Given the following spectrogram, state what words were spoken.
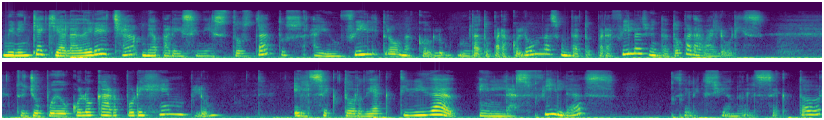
Miren que aquí a la derecha me aparecen estos datos. Hay un filtro, un dato para columnas, un dato para filas y un dato para valores. Entonces yo puedo colocar, por ejemplo, el sector de actividad en las filas. Selecciono el sector.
